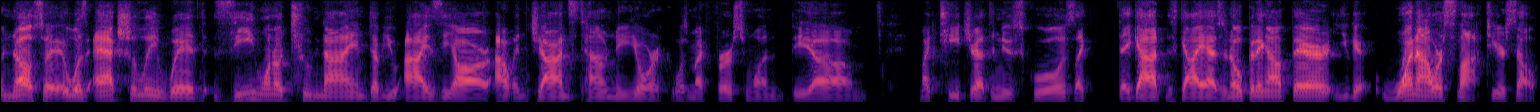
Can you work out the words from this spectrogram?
No, so it was actually with Z1029 WIZR out in Johnstown, New York was my first one. The um my teacher at the new school is like they got this guy has an opening out there. You get 1 hour slot to yourself.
